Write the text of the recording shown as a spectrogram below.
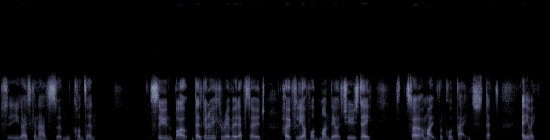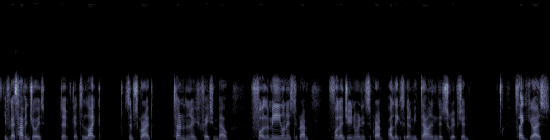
so you guys can have some content soon. But there's going to be a career mode episode, hopefully up on Monday or Tuesday. So I might record that instead. Anyway, if you guys have enjoyed, don't forget to like, subscribe, turn on the notification bell, follow me on Instagram, follow Junior on Instagram. Our links are going to be down in the description. Thank you guys,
